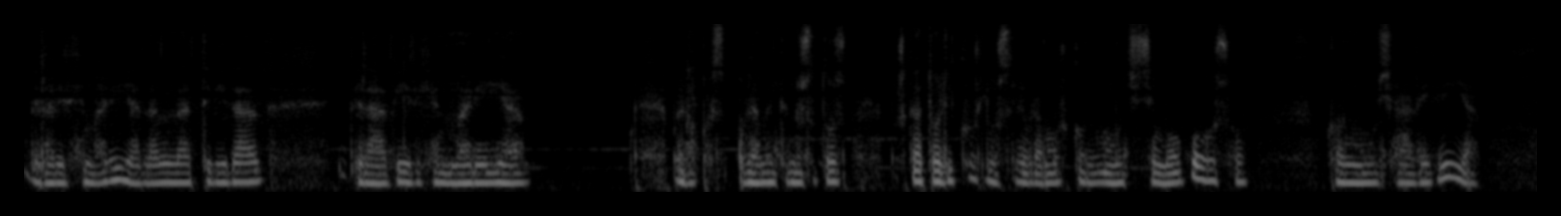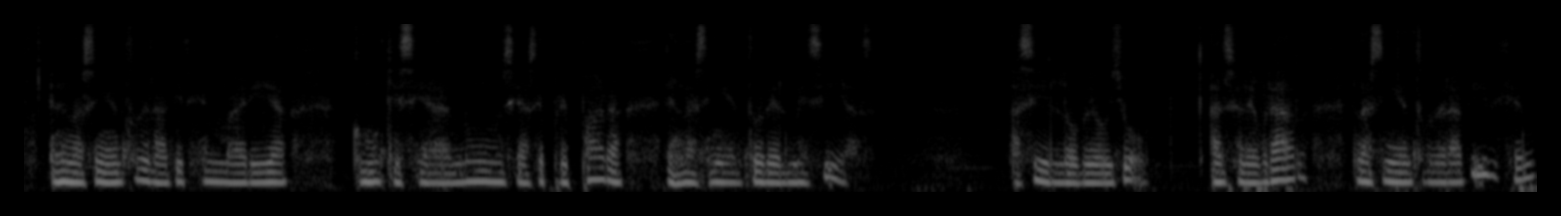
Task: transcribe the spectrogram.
de la Virgen María, la natividad de la Virgen María. Bueno, pues obviamente nosotros los católicos lo celebramos con muchísimo gozo, con mucha alegría. En el nacimiento de la Virgen María como que se anuncia, se prepara el nacimiento del Mesías. Así lo veo yo. Al celebrar el nacimiento de la Virgen,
